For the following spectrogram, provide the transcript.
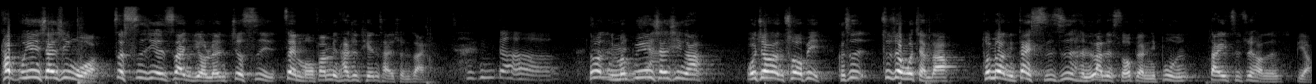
他不愿意相信我，这世界上有人就是在某方面他是天才存在。真的，那么你们不愿意相信啊？我讲很臭屁，可是就像我讲的啊，同学们，你戴十只很烂的手表，你不能戴一只最好的表，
